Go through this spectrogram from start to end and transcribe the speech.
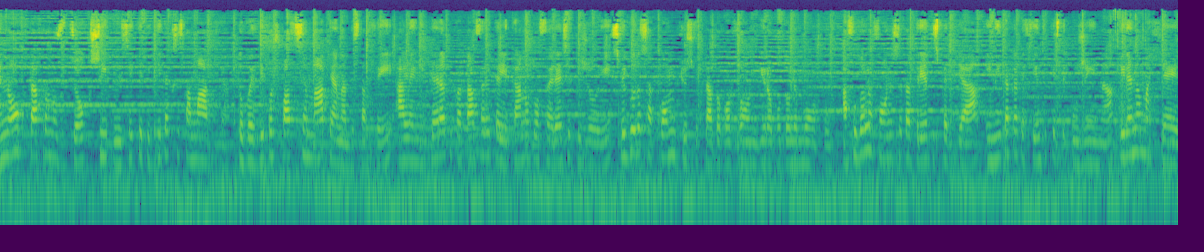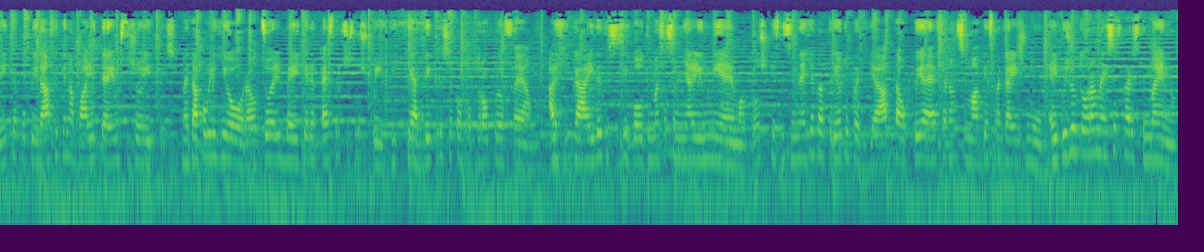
ενώ ο οχτάχρονος Τζο ξύπνησε και την κοίταξε στα μάτια. Το παιδί προσπάθησε μάτια να αντισταθεί, αλλά η μητέρα του κατάφερε τελικά να του αφαιρέσει τη ζωή, σφίγγοντας ακόμη πιο σφιχτά το κορδόνι γύρω από το λαιμό του. Αφού δολοφόνησε τα τρία της παιδιά, η Νίτα κατευθύνθηκε στην κουζίνα, πήρε ένα μαχαίρι και αποπειράθηκε να βάλει τέλο στη ζωή της. Μετά από λίγη ώρα, ο Τζόελ Μπέικερ επέστρεψε στο σπίτι και αντίκρισε το αποτρόπαιο θέαμα. Αρχικά είδε τη σύζυγό του μέσα σε μια λίμνη αίματος και στη συνέχεια τα τρία του παιδιά, τα οποία έφεραν σημάδια στραγγαλισμού. Ελπίζω τώρα να είσαι ευχαριστημένος.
